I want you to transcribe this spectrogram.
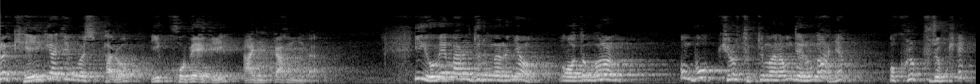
그런 계기가 된 것이 바로 이 고백이 아닐까 합니다. 이 욥의 말을 들으면은요 뭐 어떤 분은 어, 뭐 귀로 듣기만 하면 되는 거 아니야? 어 그걸 부족해?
